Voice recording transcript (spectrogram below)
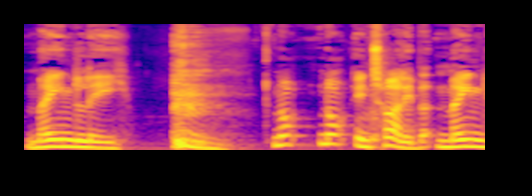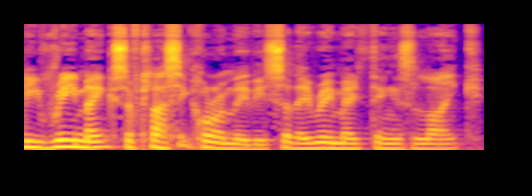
mainly, not not entirely, but mainly remakes of classic horror movies. So they remade things like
